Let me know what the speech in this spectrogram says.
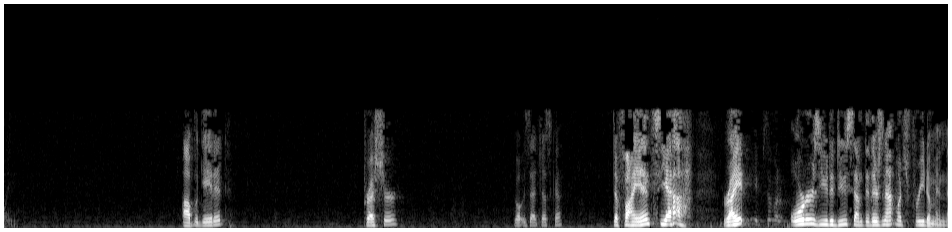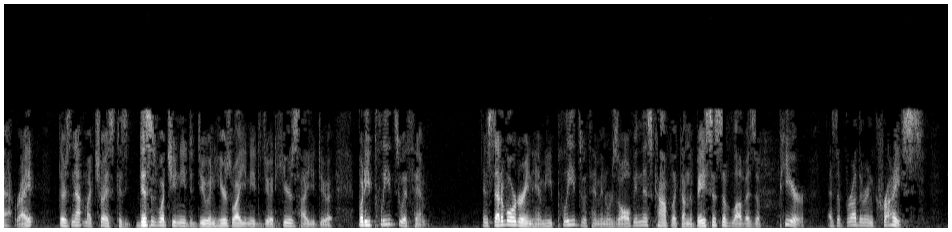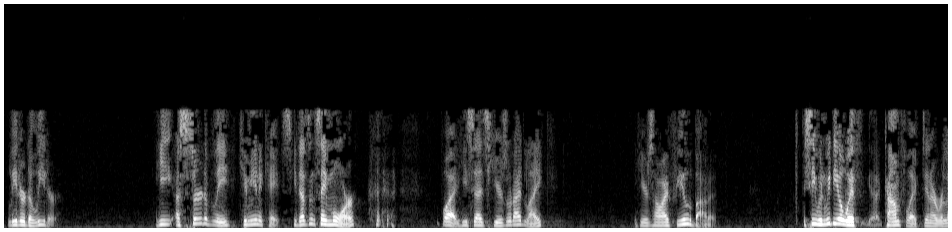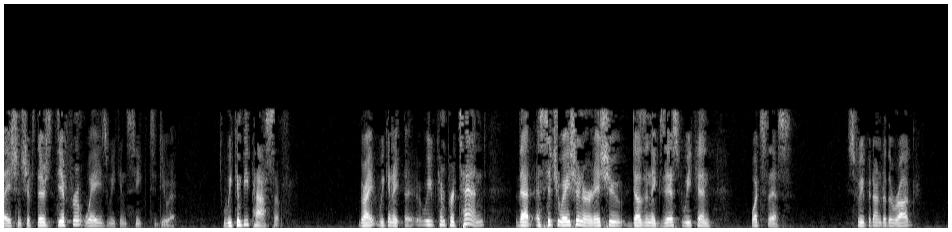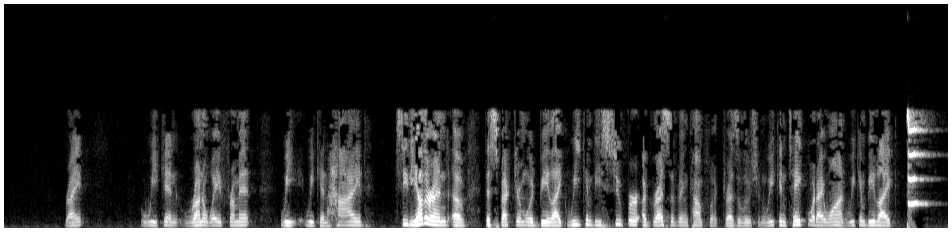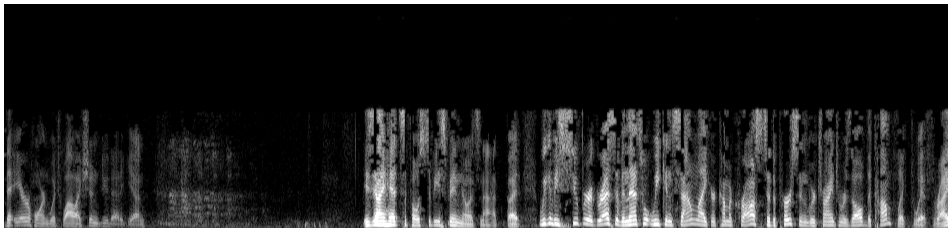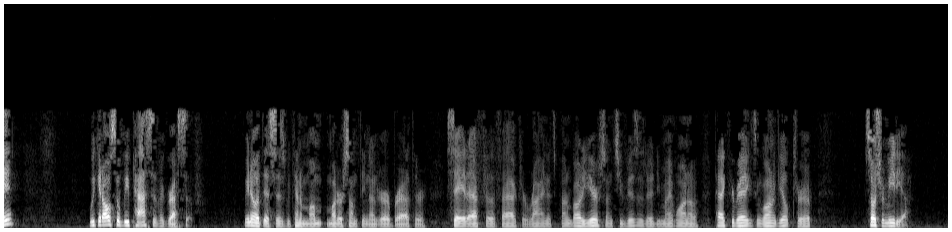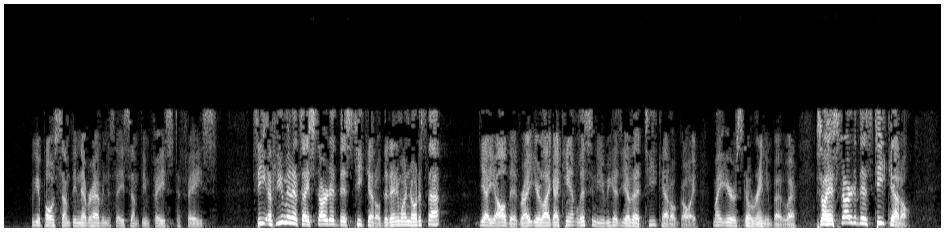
Obligated? Pressure? What was that, Jessica? Defiance? Yeah. Right? If orders you to do something, there's not much freedom in that, right? there's not much choice because this is what you need to do, and here's why you need to do it. Here's how you do it. But he pleads with him. Instead of ordering him, he pleads with him in resolving this conflict on the basis of love as a peer, as a brother in Christ, leader to leader. He assertively communicates. He doesn't say more, but he says, Here's what I'd like. Here's how I feel about it. You see, when we deal with uh, conflict in our relationships, there's different ways we can seek to do it. We can be passive, right? We can uh, we can pretend that a situation or an issue doesn't exist. We can, what's this? Sweep it under the rug, right? We can run away from it. We we can hide. See, the other end of the spectrum would be like we can be super aggressive in conflict resolution. We can take what I want. We can be like the air horn, which, wow, I shouldn't do that again. Is my head supposed to be spinning? No, it's not. But we can be super aggressive, and that's what we can sound like or come across to the person we're trying to resolve the conflict with, right? We could also be passive aggressive. We know what this is. We kind of mutter something under our breath or say it after the fact, or Ryan, it's been about a year since you visited. You might want to pack your bags and go on a guilt trip. Social media. We could post something, never having to say something face to face. See, a few minutes I started this tea kettle. Did anyone notice that? Yeah, you all did, right? You're like, I can't listen to you because you have that tea kettle going. My ear is still ringing, by the way. So I started this tea kettle.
